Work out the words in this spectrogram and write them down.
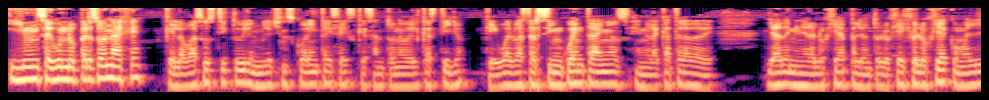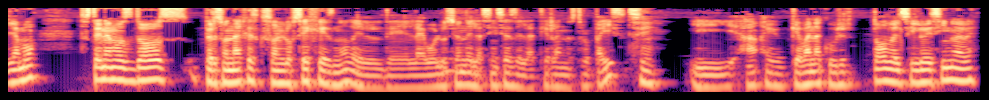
Y un segundo personaje que lo va a sustituir en 1846, que es Antonio del Castillo, que igual va a estar 50 años en la cátedra de ya de mineralogía, paleontología y geología, como él le llamó, entonces tenemos dos personajes que son los ejes, ¿no? De, la evolución de las ciencias de la Tierra en nuestro país. Sí. Y ah, eh, que van a cubrir todo el siglo XIX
